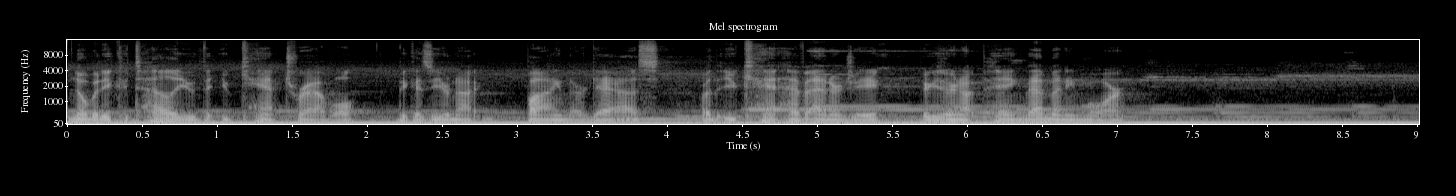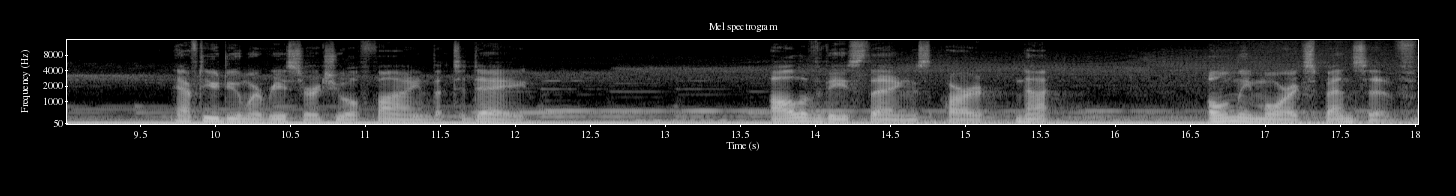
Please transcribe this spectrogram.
Nobody could tell you that you can't travel because you're not buying their gas, or that you can't have energy because you're not paying them anymore. After you do more research, you will find that today, all of these things are not only more expensive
